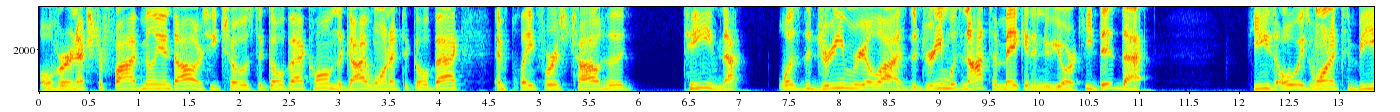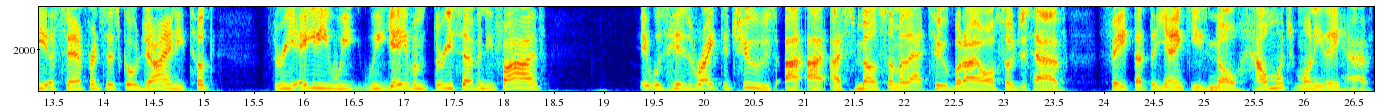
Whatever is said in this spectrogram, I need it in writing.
over an extra $5 million. He chose to go back home. The guy wanted to go back and play for his childhood team. That was the dream realized. The dream was not to make it in New York. He did that. He's always wanted to be a San Francisco Giant. He took 380. We we gave him 375. It was his right to choose. I, I, I smell some of that too, but I also just have faith that the Yankees know how much money they have,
